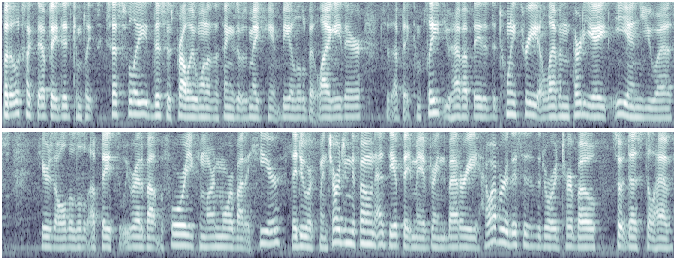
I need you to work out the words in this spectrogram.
But it looks like the update did complete successfully. This is probably one of the things that was making it be a little bit laggy there. It says update complete. You have updated to 23.11.38 ENUS. Here's all the little updates that we read about before. You can learn more about it here. They do recommend charging the phone as the update may have drained the battery. However, this is the Droid Turbo, so it does still have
